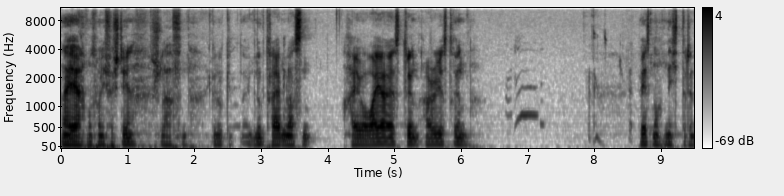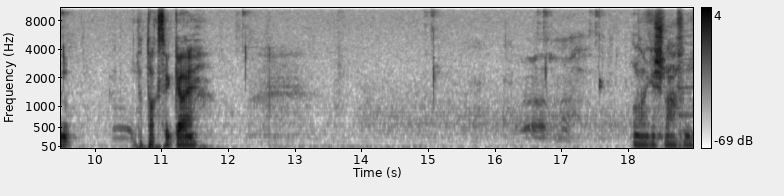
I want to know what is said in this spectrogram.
Naja, muss man nicht verstehen. Schlafen. Genug, genug treiben lassen. Wire ist drin. Ari ist drin. Wer ist noch nicht drin? Der Toxic Guy. Oh, geschlafen.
